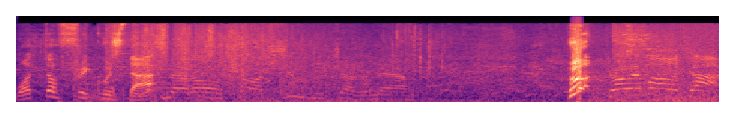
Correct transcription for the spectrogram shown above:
What the freak was that? Not all start shooting each other now. Huh? Throwing a Molotov.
